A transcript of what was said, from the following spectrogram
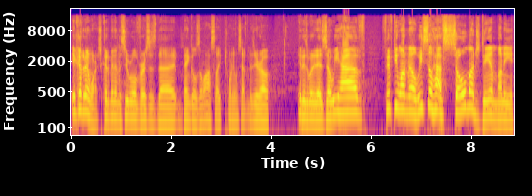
it could have been worse. Could have been in the Super Bowl versus the Bengals and lost like 27 to 0. It is what it is. So we have 51 mil. We still have so much damn money.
